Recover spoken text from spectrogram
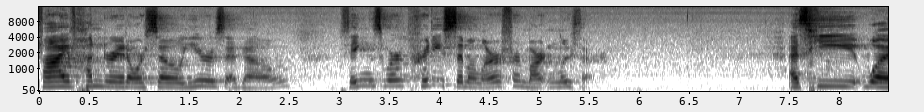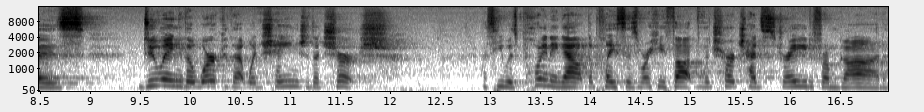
500 or so years ago, things were pretty similar for Martin Luther. As he was doing the work that would change the church, as he was pointing out the places where he thought the church had strayed from God,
